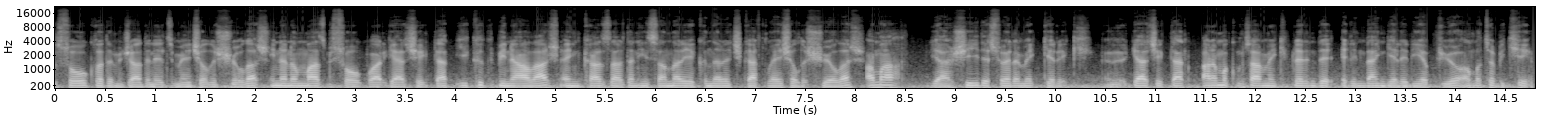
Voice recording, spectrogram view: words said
e, soğukla da mücadele etmeye çalışıyorlar. İnanılmaz bir soğuk var gerçekten. Yıkık binalar, enkazlardan insanlar yakınlarını çıkartmaya çalışıyorlar. Ama yani şeyi de söylemek gerek. Ee, Gerçekten arama kurtarma ekiplerinde elinden geleni yapıyor ama tabii ki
